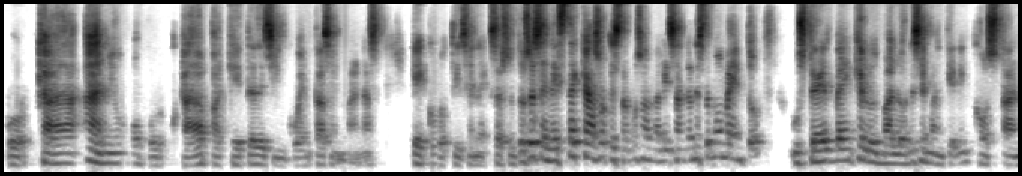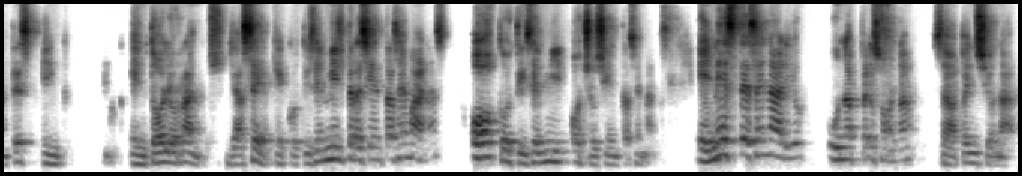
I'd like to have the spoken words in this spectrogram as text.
por cada año o por cada paquete de 50 semanas que cotice en exceso. Entonces, en este caso que estamos analizando en este momento, ustedes ven que los valores se mantienen constantes en, en todos los rangos, ya sea que coticen 1.300 semanas o coticen 1.800 semanas. En este escenario, una persona se va a pensionar.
